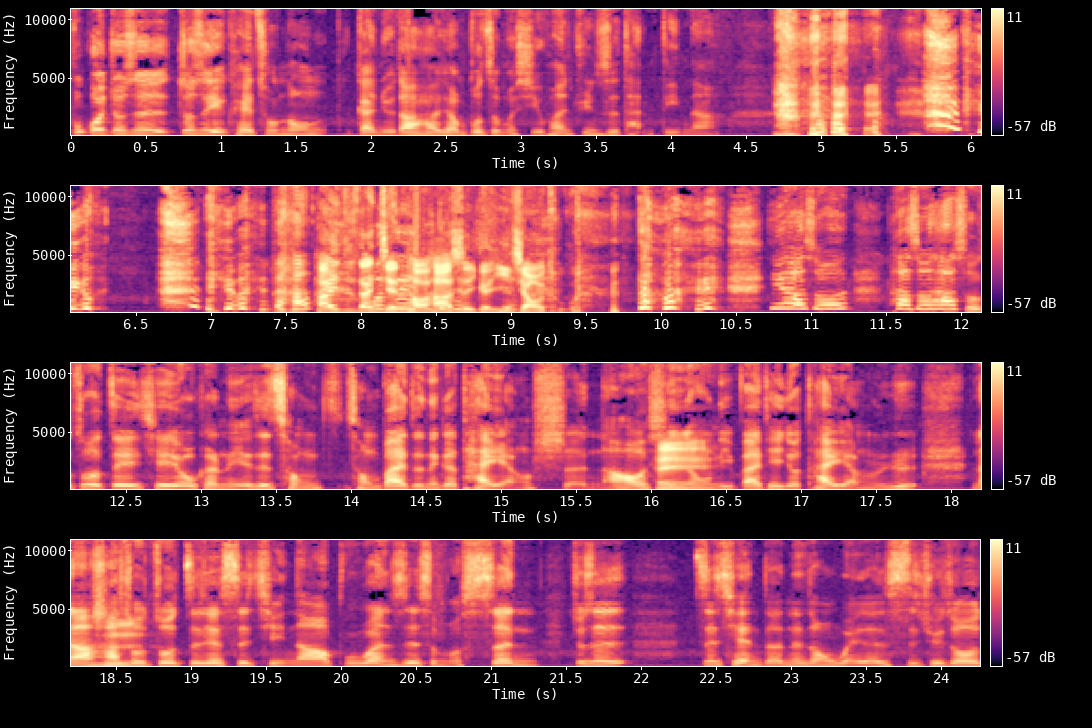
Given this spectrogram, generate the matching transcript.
不过就是就是也可以从中感觉到好像不怎么喜欢君士坦丁啊，因为 因为他 他一直在检讨他是一个异教徒。对因为他说，他说他所做的这一切有可能也是崇崇拜着那个太阳神，然后形容礼拜天就太阳日，然后他所做这些事情，然后不论是什么圣，就是之前的那种伟人死去之后，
